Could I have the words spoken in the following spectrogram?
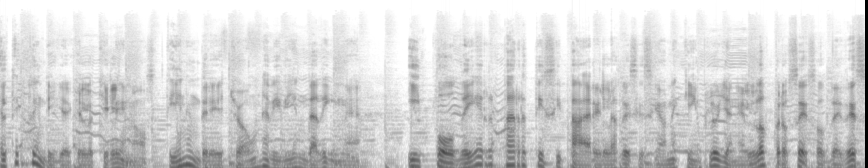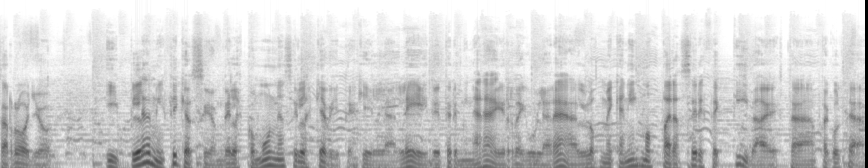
El texto indica que los chilenos tienen derecho a una vivienda digna y poder participar en las decisiones que influyen en los procesos de desarrollo y planificación de las comunas en las que habiten, que la ley determinará y regulará los mecanismos para hacer efectiva esta facultad.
